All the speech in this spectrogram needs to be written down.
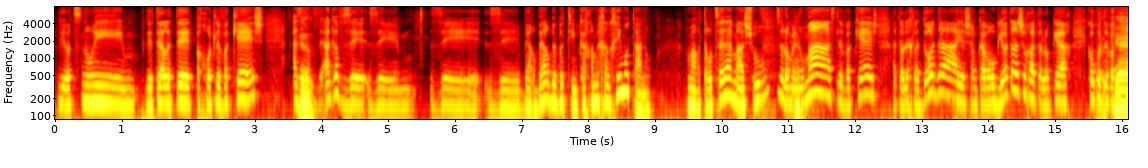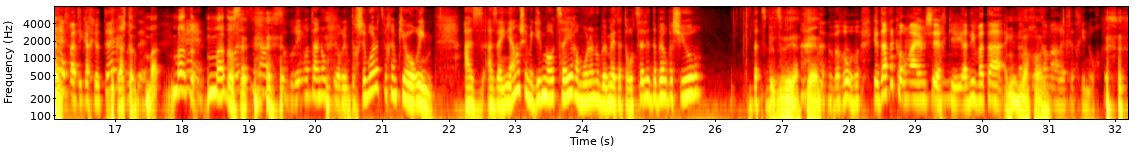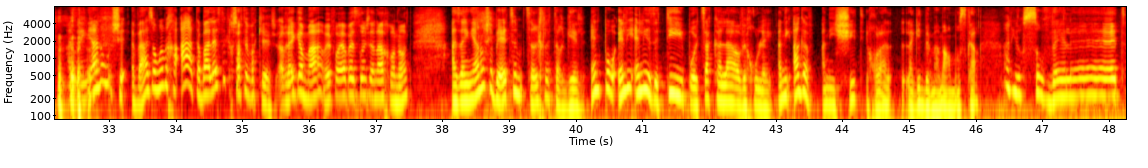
להיות צנועים, יותר לתת, פחות לבקש. אז כן. זה, אגב, זה, זה, זה, זה בהרבה הרבה בתים, ככה מחנכים אותנו. כלומר, אתה רוצה משהו, זה כן. לא מנומס, לבקש, אתה הולך לדודה, יש שם כמה עוגיות על השולחן, אתה לוקח, קודם כל כן. תבקש, ואז תיקח יותר. ביקשת, מה- אתה- כן. עושה? כל הזמן סוגרים אותנו כהורים. תחשבו על עצמכם כהורים. אז העניין הוא שמגיל מאוד צעיר אמרו לנו באמת, אתה רוצה לדבר בשיעור? תצביע. תצביע, כן. ברור. ידעת כבר מה ההמשך, כי אני ואתה נכון. באותה מערכת חינוך. אז העניין הוא ש... ואז אומרים לך, אה, אתה בעל עסק, עכשיו תבקש. רגע, מה? מאיפה היה ב-20 שנה האחרונות? אז העניין הוא שבעצם צריך לתרגל. אין פה, אין לי, אין לי איזה טיפ או עצה קלה וכולי. אני, אגב, אני אישית יכולה להגיד במאמר מוזכר, אני לא סובלת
